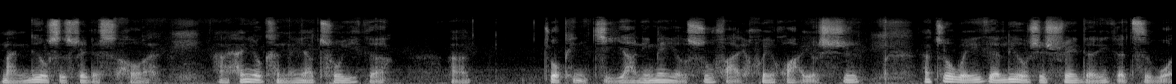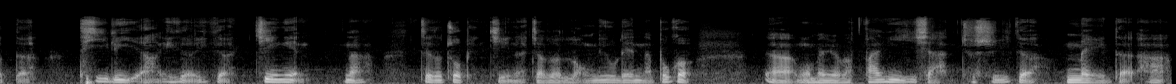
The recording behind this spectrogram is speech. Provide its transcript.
满六十岁的时候啊，啊，很有可能要出一个啊作品集啊，里面有书法、绘画、有诗。那作为一个六十岁的一个自我的体力啊，一个一个纪念。那这个作品集呢，叫做《龙溜莲》呢。不过，呃，我们有个翻译一下，就是一个。美的啊，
